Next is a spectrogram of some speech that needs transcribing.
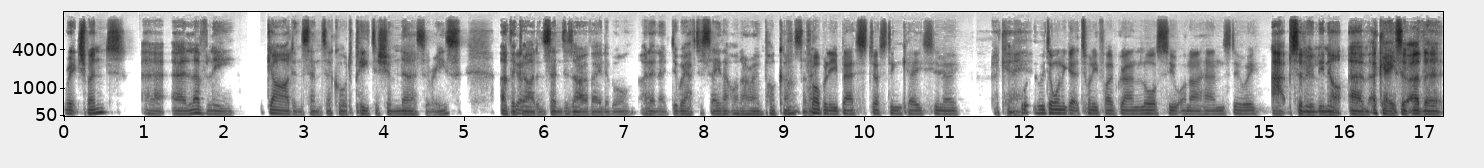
Richmond, uh, a lovely garden centre called Petersham Nurseries. Other yeah. garden centres are available. I don't know. Do we have to say that on our own podcast? Probably best, just in case, you know. Okay. We don't want to get a 25 grand lawsuit on our hands, do we? Absolutely not. Um, okay, so other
